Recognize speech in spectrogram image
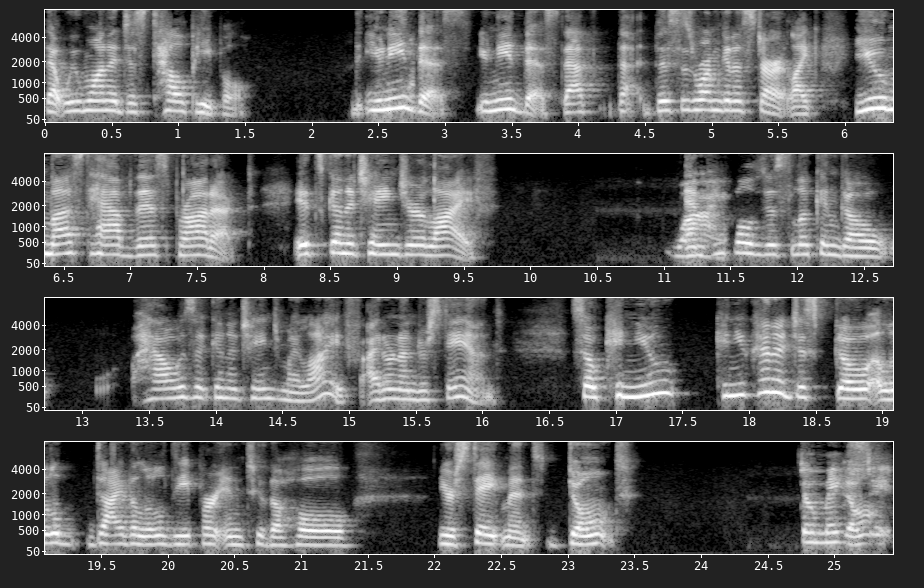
that we want to just tell people you need this you need this that that this is where i'm going to start. Like you must have this product. It's going to change your life Why? and people just look and go how is it going to change my life? I don't understand. So can you can you kind of just go a little dive a little deeper into the whole your statement don't don't make don't, sta-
